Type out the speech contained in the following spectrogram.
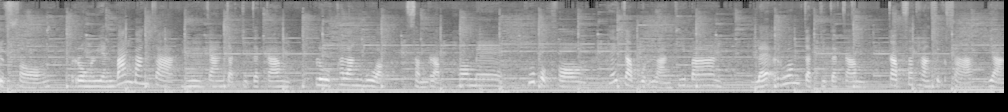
4.2 โรงเรียนบ้านบางจากมีการจัดกิจกรรม ปลูกพลังบวกสำหรับพ่อแม่ ผู้ปกครองให้กับบุตรหลานที่บ้าน และร่วมจัดกิจกรรมกับสถานศึกษาอย่าง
